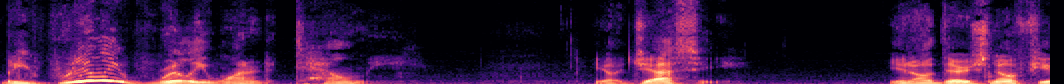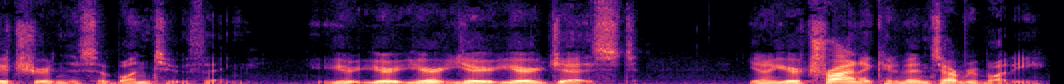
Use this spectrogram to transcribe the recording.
but he really, really wanted to tell me, you know, Jesse, you know, there's no future in this Ubuntu thing. You're you're you're you're you're just, you know, you're trying to convince everybody,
